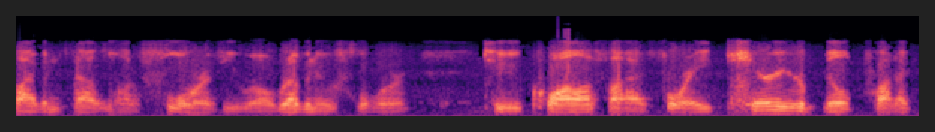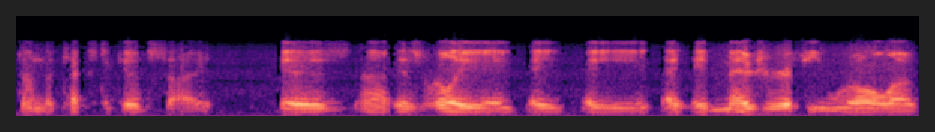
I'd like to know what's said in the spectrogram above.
$500,000 floor, if you will, revenue floor, to qualify for a carrier built product on the text to give side is uh, is really a, a, a, a, measure, if you will, of,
